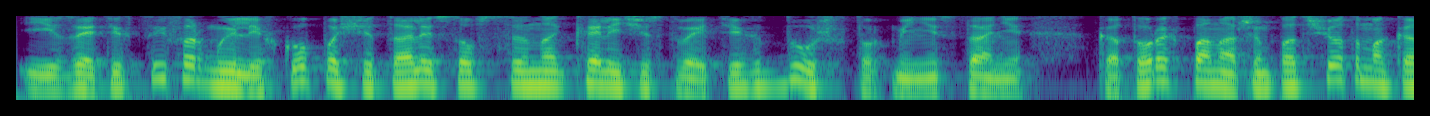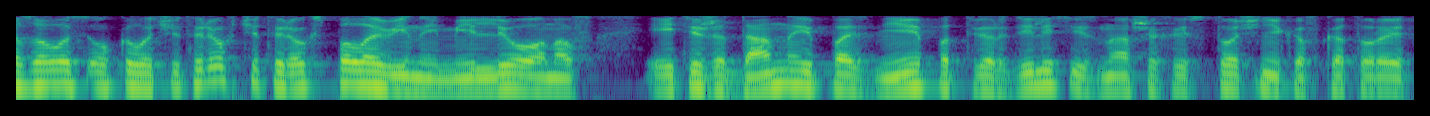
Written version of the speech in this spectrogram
и из этих цифр мы легко посчитали, собственно, количество этих душ в Туркменистане, которых, по нашим подсчетам, оказалось около 4-4,5 миллионов. Эти же данные позднее подтвердились из наших источников, которые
